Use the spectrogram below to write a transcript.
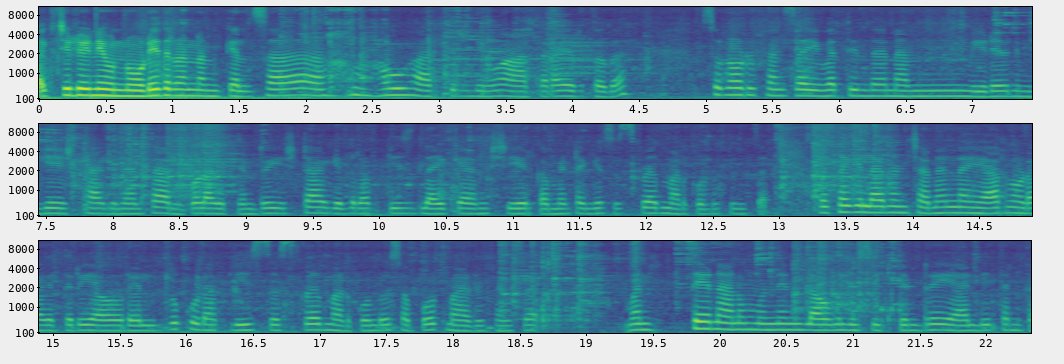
ಆ್ಯಕ್ಚುಲಿ ನೀವು ನೋಡಿದ್ರೆ ನನ್ನ ಕೆಲಸ ಅವು ಹಾಕ್ತೀರಿ ನೀವು, ಆ ಥರ ಇರ್ತದೆ. ಸೊ ನೋಡಿರಿ ಫ್ರೆಂಡ್ಸ, ಇವತ್ತಿಂದ ನನ್ನ ವಿಡಿಯೋ ನಿಮಗೆ ಇಷ್ಟ ಆಗಿದೆ ಅಂತ ಅಂದ್ಕೊಳಕತ್ತೀನಿ ರೀ. ಇಷ್ಟ ಆಗಿದ್ರೆ please like and share comment ಹಂಗೆ ಸಬ್ಸ್ಕ್ರೈಬ್ ಮಾಡಿಕೊಂಡು ಫ್ರೆಂಡ್ಸ. ಹೊಸದಾಗೆಲ್ಲ ನನ್ನ ಚಾನಲ್ನ ಯಾರು ನೋಡಾಕತ್ತೀರಿ ಅವರೆಲ್ಲರೂ ಕೂಡ ಪ್ಲೀಸ್ ಸಬ್ಸ್ಕ್ರೈಬ್ ಮಾಡಿಕೊಂಡು ಸಪೋರ್ಟ್ ಮಾಡಿರಿ ಫ್ರೆಂಡ್ಸ. ಮತ್ತೆ ನಾನು ಮುಂದಿನ ಬ್ಲಾಗಲ್ಲಿ ಸಿಗ್ತೀನಿ ರೀ ಅಲ್ಲಿ ತನಕ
